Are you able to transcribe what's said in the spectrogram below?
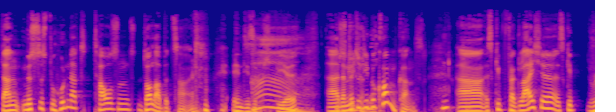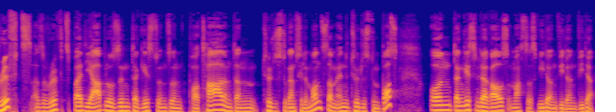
dann müsstest du 100.000 Dollar bezahlen in diesem Ah, Spiel, äh, damit du ja die noch. bekommen kannst. Äh, es gibt Vergleiche, es gibt Rifts, also Rifts bei Diablo sind, da gehst du in so ein Portal und dann tötest du ganz viele Monster, am Ende tötest du einen Boss und dann gehst du wieder raus und machst das wieder und wieder und wieder.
